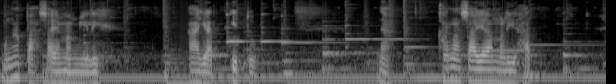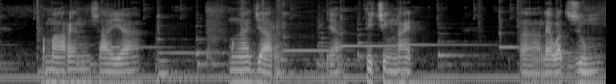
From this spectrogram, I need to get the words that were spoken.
mengapa saya memilih ayat itu? Karena saya melihat kemarin saya mengajar ya teaching night uh, lewat Zoom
